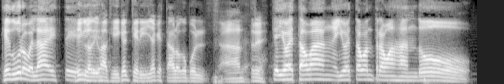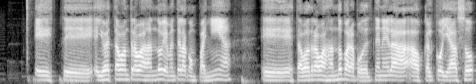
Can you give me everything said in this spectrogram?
Qué duro, ¿verdad? Este, Sí, lo dijo aquí que el querilla que estaba loco por. Que ellos estaban, ellos estaban trabajando, este, ellos estaban trabajando, obviamente la compañía eh, estaba trabajando para poder tener a, a Oscar Collazo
